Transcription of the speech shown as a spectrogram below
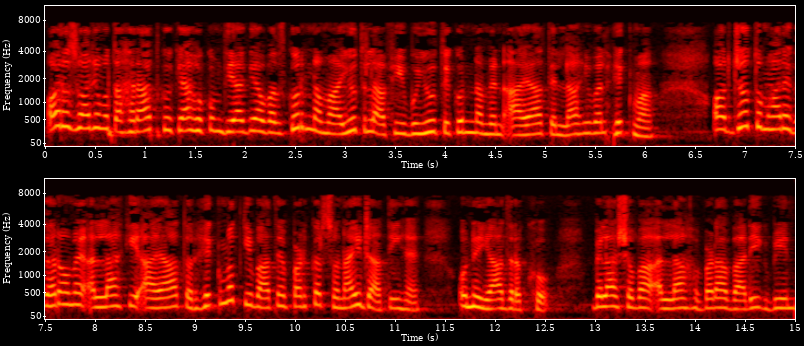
اور ازواج متحرات کو کیا حکم دیا گیا؟ وزقر نمایت لافی بیوت کن من آیات اللہ حکمہ اور جو تمہارے گھروں میں اللہ کی آیات اور حکمت کی باتیں پڑھ کر سنائی جاتی ہیں، انہیں یاد رکھو۔ بلا شبہ اللہ بڑا باریک بین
